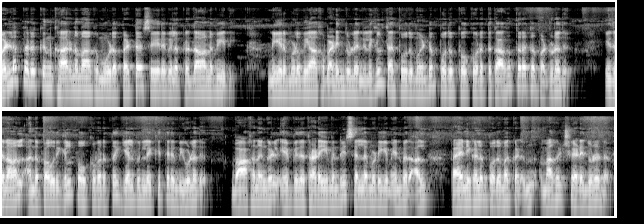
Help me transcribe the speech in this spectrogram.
வெள்ளப்பெருக்கின் காரணமாக மூடப்பட்ட சேரவில பிரதான வீதி நீர் முழுமையாக வடிந்துள்ள நிலையில் தற்போது மீண்டும் பொது போக்குவரத்துக்காக திறக்கப்பட்டுள்ளது. இதனால் அந்த பகுதியில் போக்குவரத்து இயல்பு நிலைக்கு திரும்பியுள்ளது. வாகனங்கள் எவ்வித தடையுமின்றி செல்ல முடியும் என்பதால் பயணிகளும் பொதுமக்களும் மகிழ்ச்சி அடைந்துள்ளனர்.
